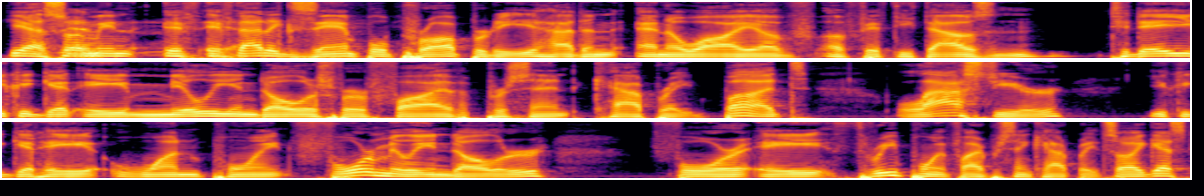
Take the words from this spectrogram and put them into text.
Yeah, so and, I mean, if if yeah. that example property had an NOI of of fifty thousand, today you could get a million dollars for a five percent cap rate. But last year you could get a $1.4 million for a 3.5% cap rate. So I guess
